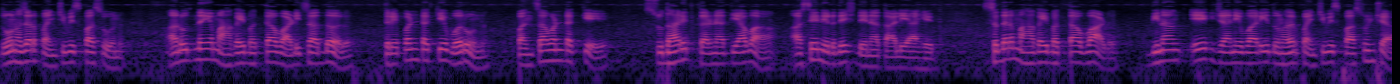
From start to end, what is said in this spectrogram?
दोन हजार पंचवीसपासून अनुज्ञेय महागाई भत्ता वाढीचा दर त्रेपन्न टक्केवरून पंचावन्न टक्के सुधारित करण्यात यावा असे निर्देश देण्यात आले आहेत. सदर महागाई भत्ता वाढ दिनांक एक जानेवारी दोन हजार पंचवीसपासूनच्या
